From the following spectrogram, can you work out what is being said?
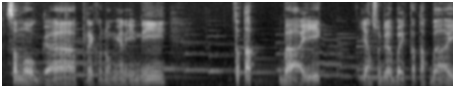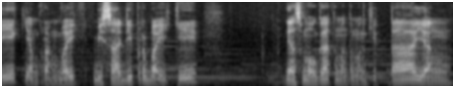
semoga perekonomian ini tetap baik yang sudah baik tetap baik yang kurang baik bisa diperbaiki. Dan semoga teman-teman kita yang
